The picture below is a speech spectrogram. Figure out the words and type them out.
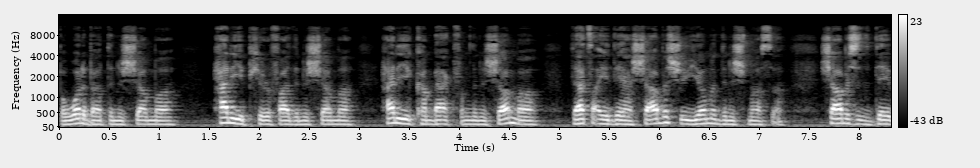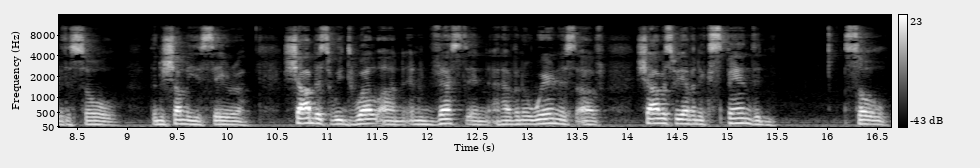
But what about the neshama? How do you purify the neshama? How do you come back from the neshama? That's Ayadeh HaShabbos Yom the Nishmasa. Shabbos is the day of the soul, the neshama Yisera. Shabbos we dwell on and invest in and have an awareness of. Shabbos we have an expanded soul.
